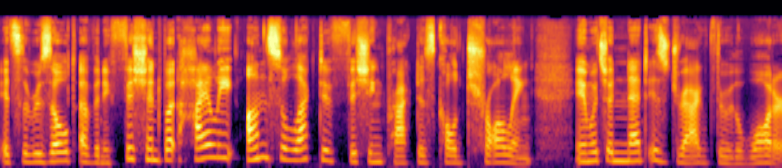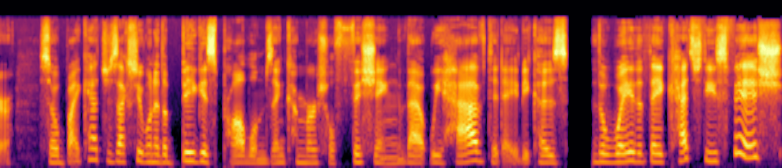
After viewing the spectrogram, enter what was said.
It's the result of an efficient but highly unselective fishing practice called trawling, in which a net is dragged through the water. So, bycatch is actually one of the biggest problems in commercial fishing that we have today because the way that they catch these fish,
